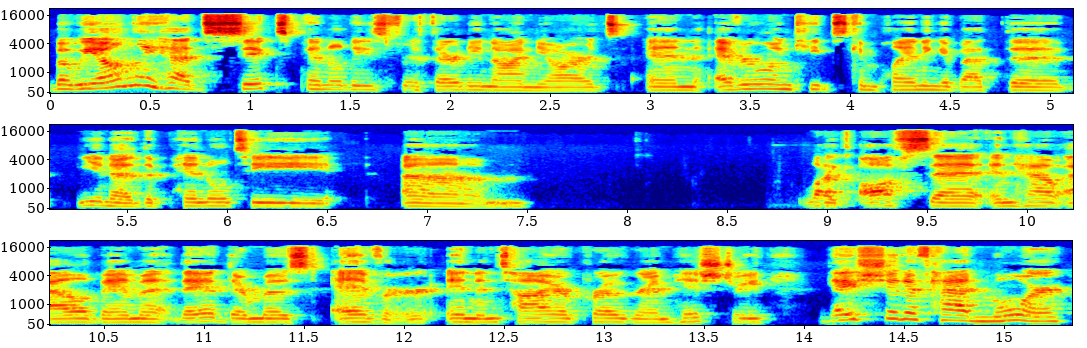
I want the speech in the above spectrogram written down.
But we only had six penalties for 39 yards, and everyone keeps complaining about the, you know, the penalty, um, like offset and how Alabama they had their most ever in entire program history. They should have had more,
